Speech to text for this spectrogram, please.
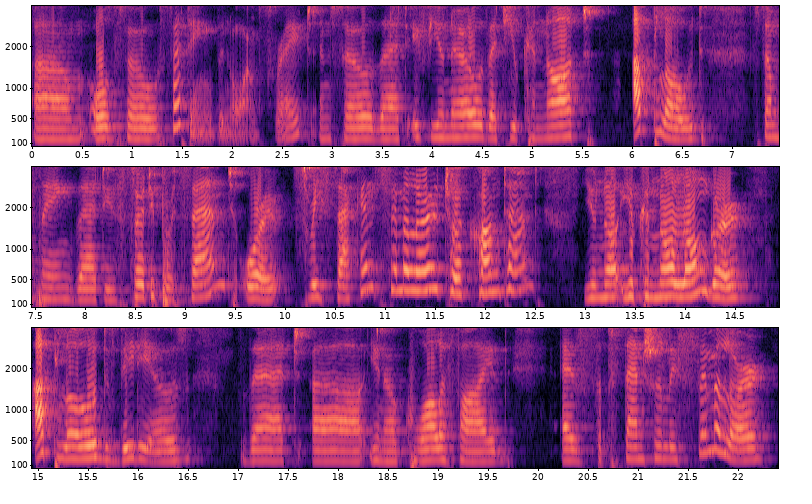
um, also setting the norms, right? And so that if you know that you cannot upload something that is 30% or three seconds similar to a content, you know you can no longer upload videos that uh, you know qualified as substantially similar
